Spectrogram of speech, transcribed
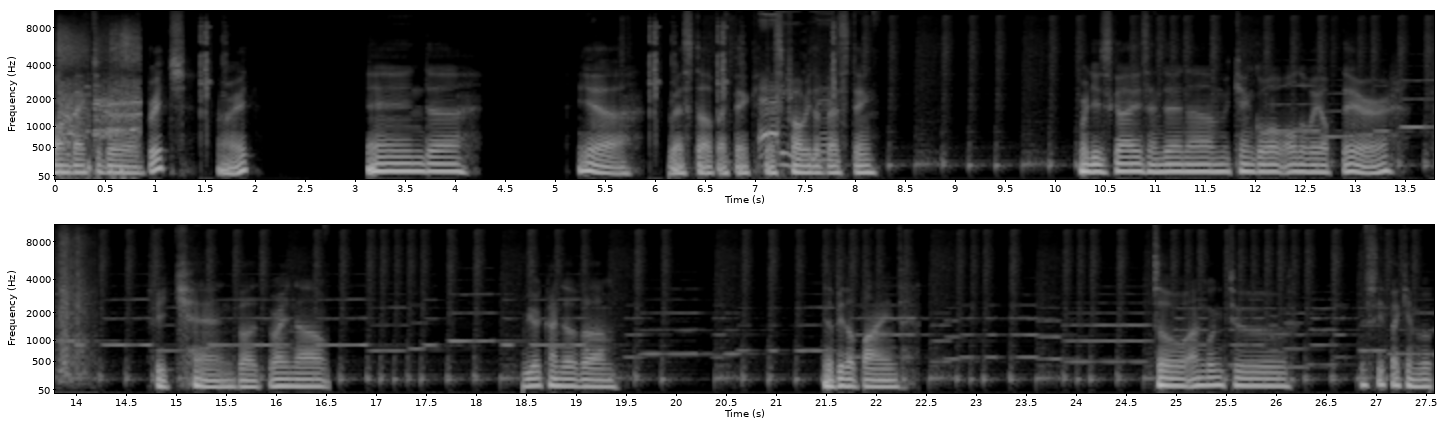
Run back to the bridge. Alright. And uh yeah, rest up I think. That's probably the best thing. For these guys and then um we can go all the way up there. If we can, but right now we are kind of um in a bit of bind. So I'm going to let's see if I can move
